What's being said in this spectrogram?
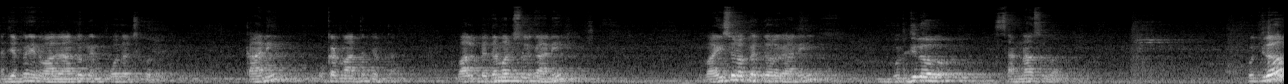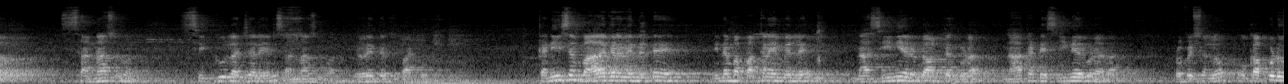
అని చెప్పి నేను వాళ్ళ దాంట్లో నేను పోదలుచుకోలేదు. కానీ ఒకటి మాత్రం చెప్తాను వాళ్ళు పెద్ద మనుషులు కానీ వయసులో పెద్దోళ్ళు కానీ బుద్ధిలో సన్నాసులు వాళ్ళు. బుద్ధిలో సన్నాసులు వాళ్ళు. సిగ్గు లజ్జ లేని సన్నాసులు వాళ్ళు. ఎవరైతే పార్టీ కనీసం బాధాకరం ఏంటంటే నిన్న మా పక్కన ఎమ్మెల్యే నా సీనియర్ డాక్టర్ కూడా నాకంటే సీనియర్ కూడా రా ప్రొఫెషన్లో ఒకప్పుడు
